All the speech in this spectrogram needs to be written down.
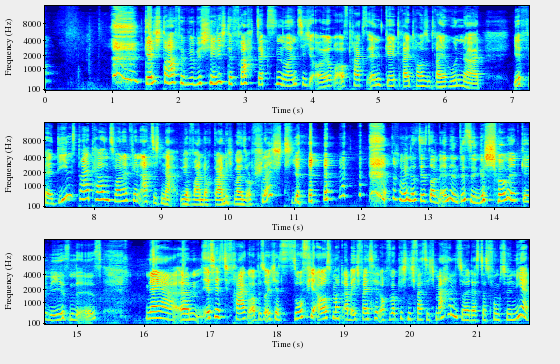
Geldstrafe für beschädigte Fracht 96 Euro, Auftragsentgelt 3300. Ihr Verdienst 3284. Na, wir waren doch gar nicht mal so schlecht hier. Auch wenn das jetzt am Ende ein bisschen geschummelt gewesen ist. Naja, ähm, ist jetzt die Frage, ob es euch jetzt so viel ausmacht, aber ich weiß halt auch wirklich nicht, was ich machen soll, dass das funktioniert.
